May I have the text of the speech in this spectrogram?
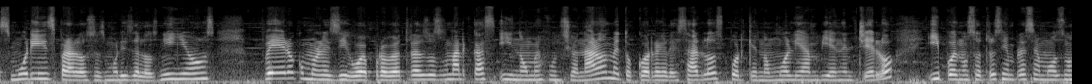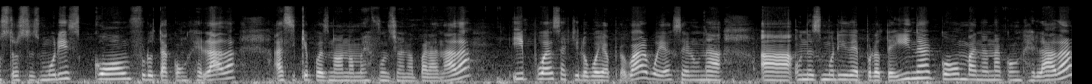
smoothies, para los smoothies de los niños, pero como les digo, probé otras dos marcas y no me funcionaron, me tocó regresarlos porque no molían bien el hielo y pues nosotros siempre hacemos nuestros smoothies con fruta congelada, así que pues no, no me funcionó para nada. Y pues aquí lo voy a probar, voy a hacer una, uh, un smoothie de proteína con banana congelada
